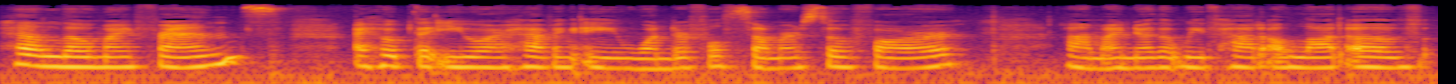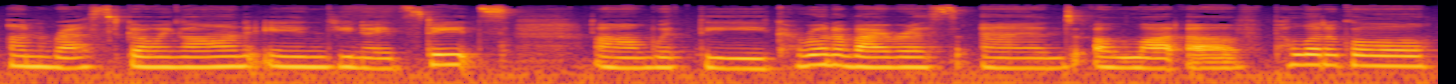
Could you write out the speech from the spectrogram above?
Hello, my friends. I hope that you are having a wonderful summer so far. Um, I know that we've had a lot of unrest going on in the United States um, with the coronavirus and a lot of political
